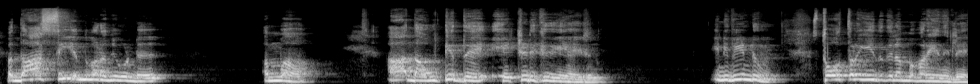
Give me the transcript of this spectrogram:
അപ്പൊ ദാസി എന്ന് പറഞ്ഞുകൊണ്ട് അമ്മ ആ ദൗത്യത്തെ ഏറ്റെടുക്കുകയായിരുന്നു. ഇനി വീണ്ടും സ്തോത്രഗീതത്തിൽ അമ്മ പറയുന്നില്ലേ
